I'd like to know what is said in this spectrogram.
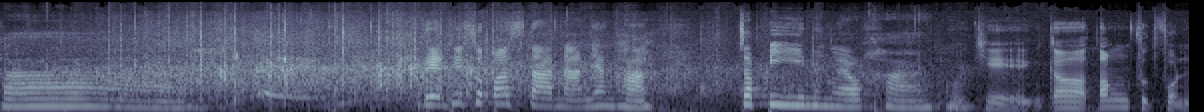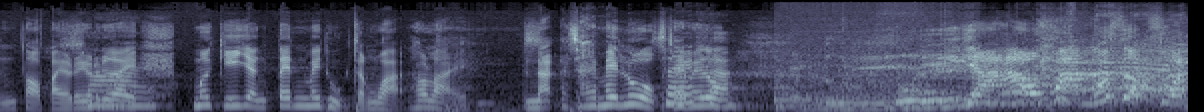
ค่ะ เรียนที่ซูเปอร์สตาร์นานยังคะ จะปีหนึ่งแล้วค่ะ โอเค ก็ต้องฝึกฝนต่อไปเรื่อย ใช่ ๆ เมื่อกี้ยังเต้นไม่ถูกจังหวะเท่าไหร่นักใช่ไหมลูก ใช่ไหมลูก ค่ะ อย่าเอาความรู้สึกส่วน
